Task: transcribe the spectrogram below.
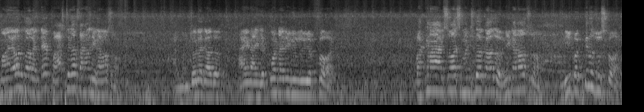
మనం ఏమనుకోవాలంటే పాస్టర్ గారు సంగతి నీకు అనవసరం. ఆయన మంచోడే కాదు. ఆయన ఆయన చెప్పుకుంటాను నువ్వు నువ్వు చెప్పుకోవాలి. పక్కన విశ్వాసం మంచిదో కాదు నీకు అనవసరం. నీ భక్తి నువ్వు చూసుకోవాలి.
